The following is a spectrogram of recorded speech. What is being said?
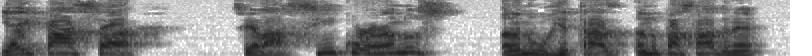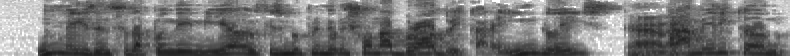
E aí passa, sei lá, cinco anos, ano, retras... ano passado, né? Um mês antes da pandemia, eu fiz meu primeiro show na Broadway, cara, em inglês, para americano.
